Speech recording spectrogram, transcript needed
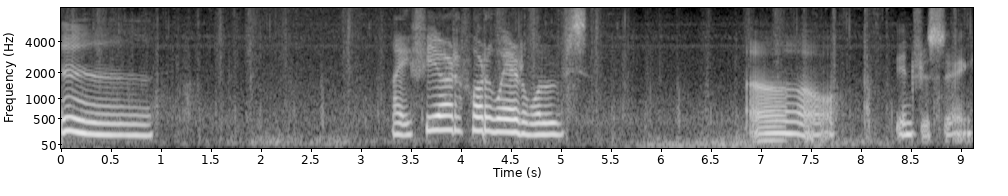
Hmm. I fear for werewolves. Oh, interesting.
